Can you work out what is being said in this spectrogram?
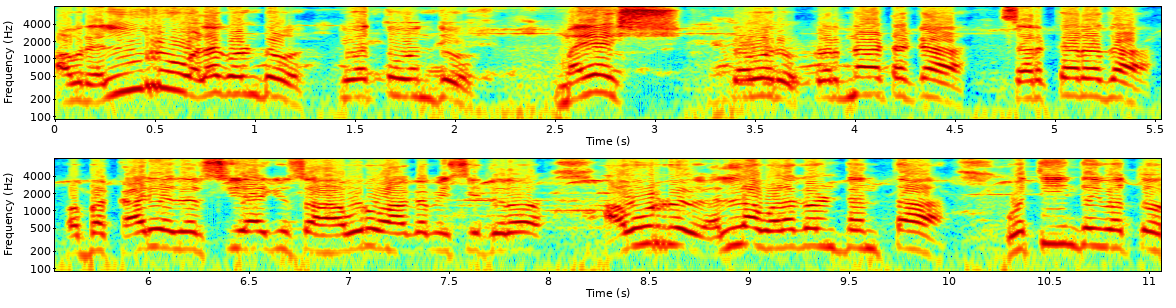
ಅವರೆಲ್ಲರೂ ಒಳಗೊಂಡು ಇವತ್ತು ಒಂದು ಮಹೇಶ್ ಅವರು ಕರ್ನಾಟಕ ಸರ್ಕಾರದ ಒಬ್ಬ ಕಾರ್ಯದರ್ಶಿಯಾಗಿಯೂ ಸಹ ಅವರು ಆಗಮಿಸಿದರು. ಅವರು ಎಲ್ಲ ಒಳಗೊಂಡಂತ ವತಿಯಿಂದ ಇವತ್ತು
